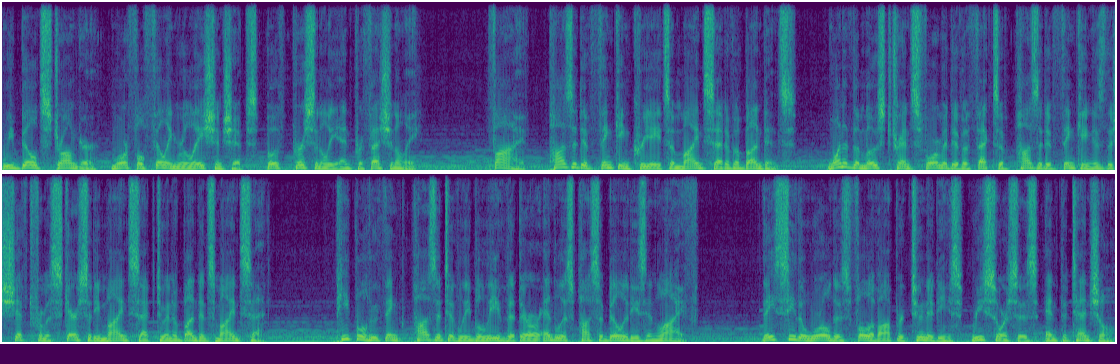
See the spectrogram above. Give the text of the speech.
we build stronger, more fulfilling relationships, both personally and professionally. 5. Positive thinking creates a mindset of abundance. One of the most transformative effects of positive thinking is the shift from a scarcity mindset to an abundance mindset. People who think positively believe that there are endless possibilities in life. They see the world as full of opportunities, resources, and potential.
